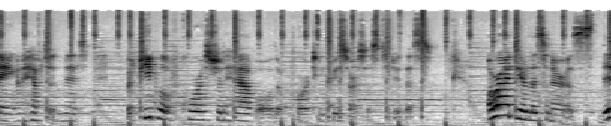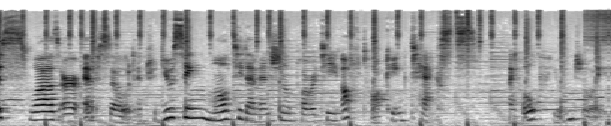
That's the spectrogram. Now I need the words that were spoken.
saying, I have to admit. But people, of course, should have all the important resources to do this. Alright, dear listeners, this was our episode introducing multidimensional poverty of talking texts. I hope you enjoyed.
